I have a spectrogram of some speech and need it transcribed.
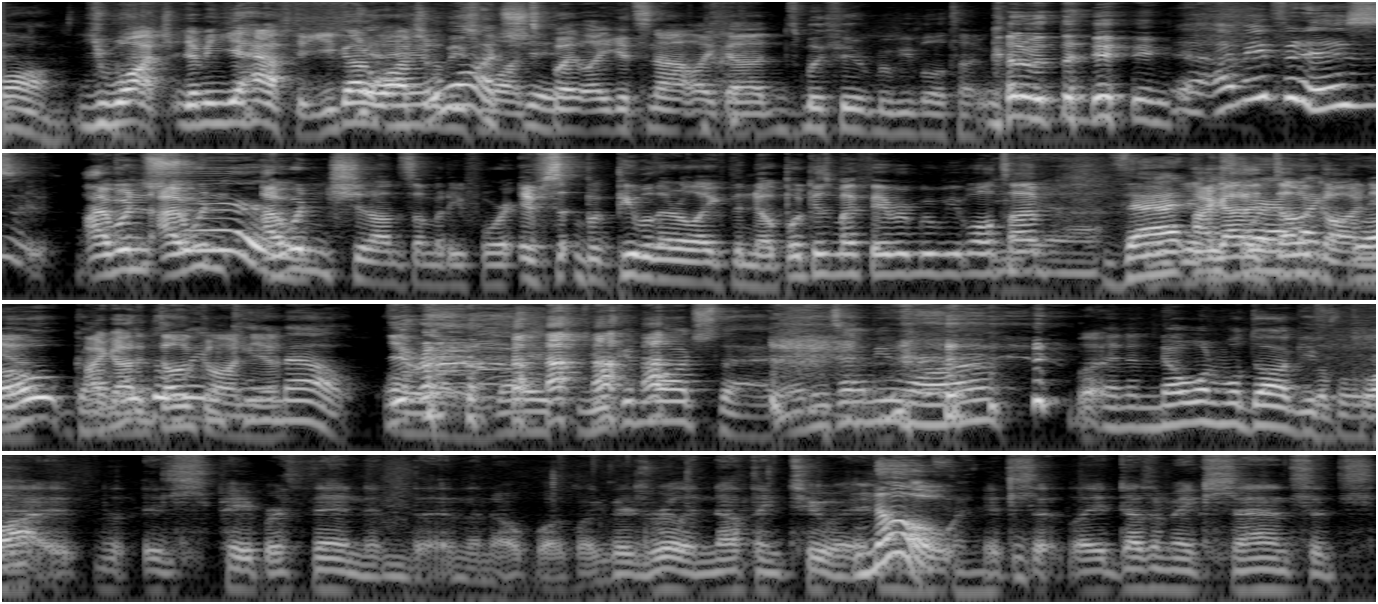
long. you watch I mean you have to you gotta Yeah, watch it at least once it. but like it's not like a it's my favorite movie of all time kind of a thing Yeah, I mean, if it is, I wouldn't I wouldn't I wouldn't shit on somebody for it if but people that are like the Notebook is my favorite movie of all time Yeah. that I where I'm dunk like, on bro. Gone I with the dunk on ya. came out. Yeah, already. like you can watch that anytime you want, But and then no one will dog you the for plot it. is paper thin in the in the notebook. Like there's really nothing to it. No. it's it doesn't make sense. It's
